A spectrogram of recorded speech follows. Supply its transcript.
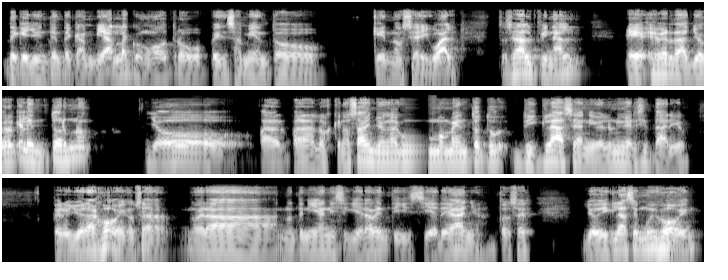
de que yo intente cambiarla con otro pensamiento que no sea igual. Entonces, al final, eh, es verdad, yo creo que el entorno yo, para, los que no saben, yo en algún momento tu, di clase a nivel universitario, pero yo era joven, o sea, no, era, no tenía ni siquiera 27 años. Entonces, yo di clase muy joven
